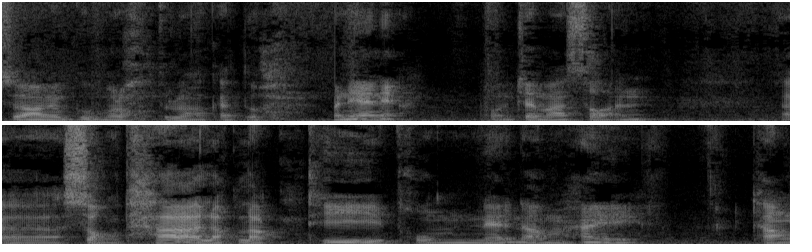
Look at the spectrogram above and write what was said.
สลามอะลัยกุมราะห์มะตุลากาตุฮ์วันนี้เนี่ยผมจะมาสอนออสองท่าหลักๆที่ผมแนะนำให้ทั้ง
